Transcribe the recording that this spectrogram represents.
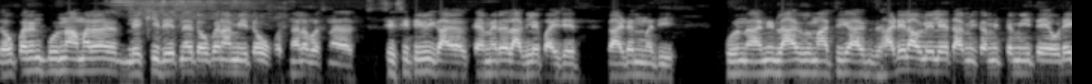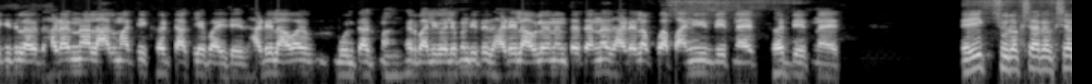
जोपर्यंत पूर्ण आम्हाला लेखी देत नाही तोपर्यंत आम्ही इथे उपोषणाला बसणार सीसीटीव्ही कॅमेरे लागले पाहिजेत गार्डनमध्ये पूर्ण आणि लाल माती झाडे लावलेली आहेत आम्ही कमीत कमी इथे. एवढे की झाडांना लाल माती खत टाकले पाहिजे. झाडे लावा बोलतात महानगरपालिकेवाले पण तिथे झाडे लावल्यानंतर त्यांना झाडाला पाणी देत नाहीत खत देत नाहीत. एक सुरक्षा रक्षक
